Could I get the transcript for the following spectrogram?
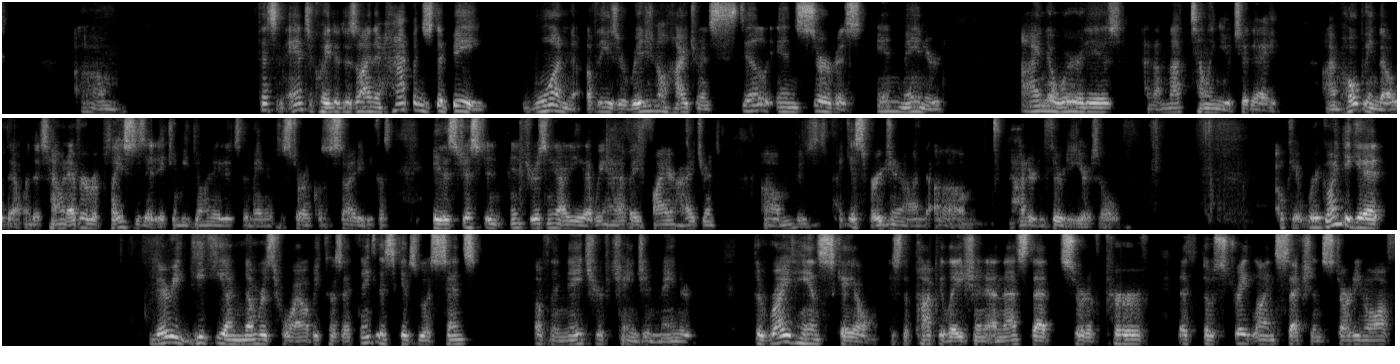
Um, that's an antiquated design. There happens to be one of these original hydrants still in service in Maynard. I know where it is, and I'm not telling you today. I'm hoping, though, that when the town ever replaces it, it can be donated to the Maynard Historical Society because it is just an interesting idea that we have a fire hydrant, um, I guess, virgin on um, 130 years old. Okay, we're going to get very geeky on numbers for a while because I think this gives you a sense of the nature of change in Maynard. The right-hand scale is the population, and that's that sort of curve, those straight line sections starting off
